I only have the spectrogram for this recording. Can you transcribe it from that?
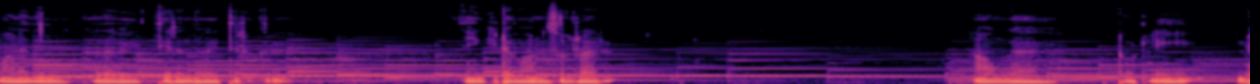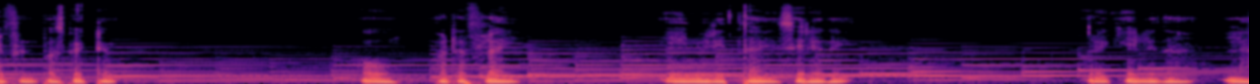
மனதின் கதவை திறந்து வைத்திருக்கிறேன். என்கிட்ட வான்னு சொல்கிறாரு டோட்லி டிஃப்ரெண்ட் பர்ஸ்பெக்டிவ் ஓ பட்டர்ஃப்ளை ஏன் விரித்தாய் சிறகை? ஒரே கேள்விதான் இல்லை?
